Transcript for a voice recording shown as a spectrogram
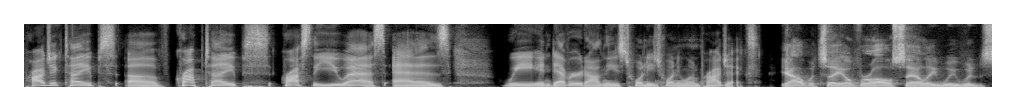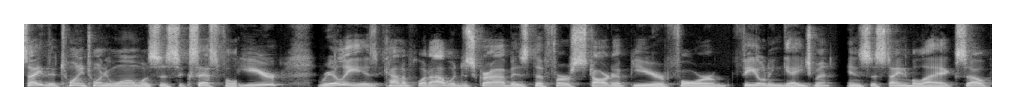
project types, of crop types across the US as we endeavored on these 2021 projects. Yeah, I would say overall, Sally, we would say that 2021 was a successful year. Really is kind of what I would describe as the first startup year for field engagement in sustainable ag. So,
